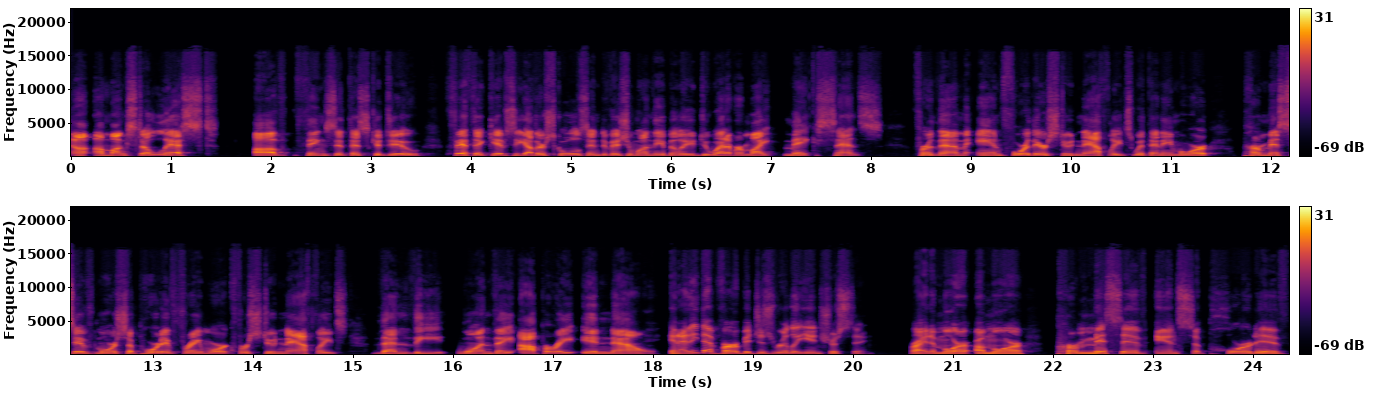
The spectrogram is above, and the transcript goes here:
uh, amongst a list of things that this could do. Fifth, it gives the other schools in Division One the ability to do whatever might make sense for them and for their student athletes within a more permissive, more supportive framework for student athletes than the one they operate in now. And I think that verbiage is really interesting, right? A more a more permissive and supportive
